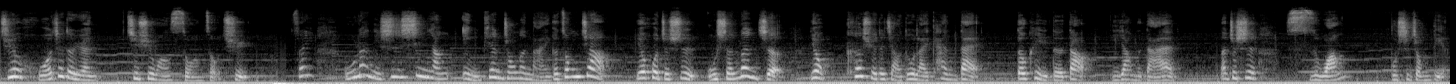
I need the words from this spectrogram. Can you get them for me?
只有活着的人继续往死亡走去。所以，无论你是信仰影片中的哪一个宗教，又或者是无神论者，用科学的角度来看待，都可以得到一样的答案，那就是死亡不是终点。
